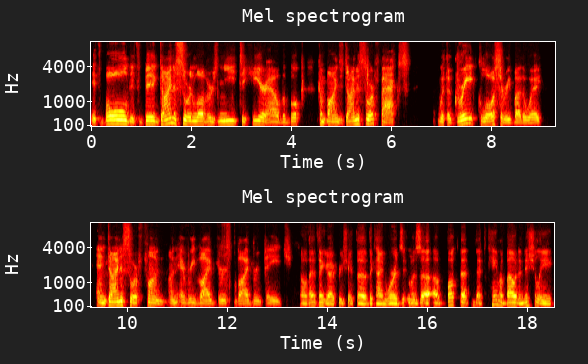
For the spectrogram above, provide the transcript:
it's bold, it's big. Dinosaur lovers need to hear how the book combines dinosaur facts with a great glossary, by the way, and dinosaur fun on every vibrant, vibrant page. Oh, thank you. I appreciate the, the kind words. It was a, a book that, that came about initially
